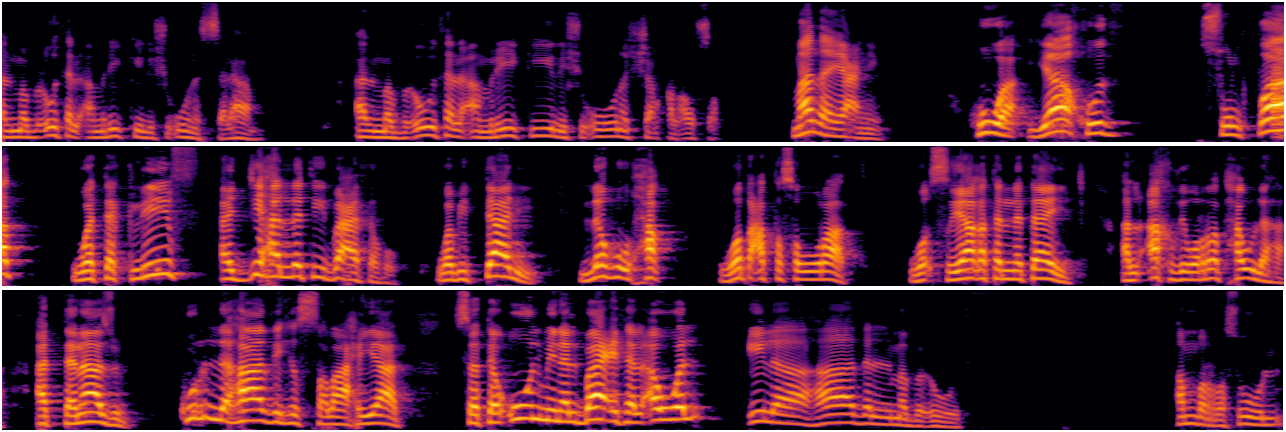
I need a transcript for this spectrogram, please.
المبعوث الأمريكي لشؤون السلام. المبعوث الأمريكي لشؤون الشرق الأوسط ماذا يعني؟ هو يأخذ سلطات وتكليف الجهة التي بعثه وبالتالي له حق وضع التصورات وصياغة النتائج الأخذ والرد حولها التنازل كل هذه الصلاحيات ستؤول من الباعث الأول إلى هذا المبعوث أما الرسول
